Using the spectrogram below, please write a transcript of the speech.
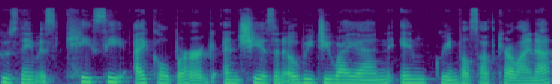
whose name is Casey Eichelberg, and she is an OBGYN in Greenville, South Carolina.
